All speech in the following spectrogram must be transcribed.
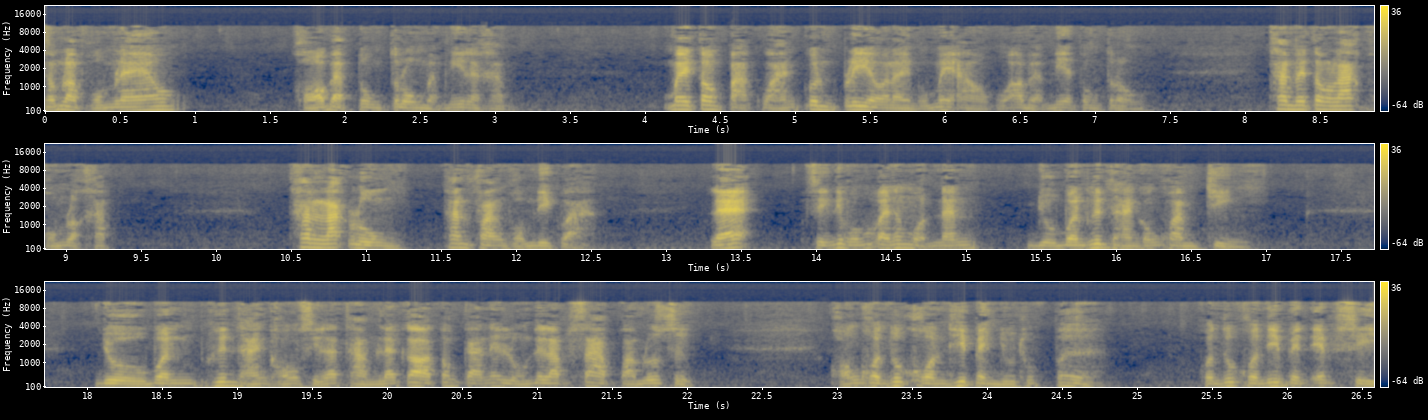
สำหรับผมแล้ว ขอแบบตรงๆแบบนี้แหละครับ ไม่ต้องปากหวานก้นเปรี้ยวอะไร ผมไม่เอา ผมเอาแบบนี้ตรงๆ ท่านไม่ต้องรักผมหรอกครับ ท่านรักลุง ท่านฟังผมดีกว่า และสิ่งที่ผมพูดไปทั้งหมดนั้น อยู่บนพื้นฐานของความจริง อยู่บนพื้นฐานของศีลธรรม และก็ต้องการให้ลุงได้รับทราบความรู้สึก ของคนทุกคนที่เป็นยูทูบเบอร์คนทุกคนที่เป็นเอฟซี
